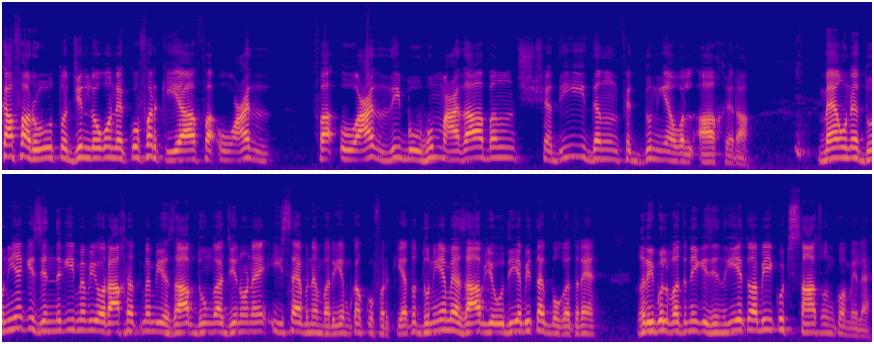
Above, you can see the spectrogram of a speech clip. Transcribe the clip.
کفرو تو جن لوگوں نے کفر کیا فعذبهم عذابا شدیدا فی الدنیا والآخرہ۔ میں انہیں دنیا کی زندگی میں بھی اور آخرت میں بھی عذاب دوں گا جنہوں نے عیسیٰ ابن مریم کا کفر کیا۔ تو دنیا میں عذاب یہودی ابھی تک بھگت رہے ہیں۔ غریب الوطنی کی زندگی ہے، تو ابھی کچھ سانس ان کو ملا ہے۔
